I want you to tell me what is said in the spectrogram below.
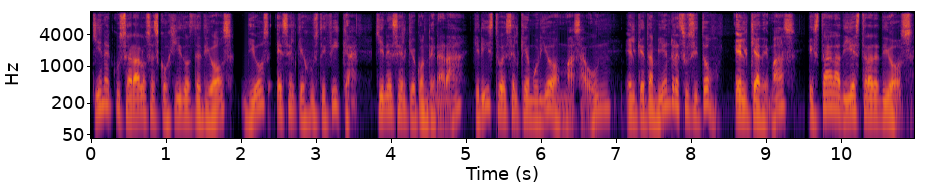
¿Quién acusará a los escogidos de Dios? Dios es el que justifica. ¿Quién es el que condenará? Cristo es el que murió, más aún, el que también resucitó, el que además está a la diestra de Dios,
